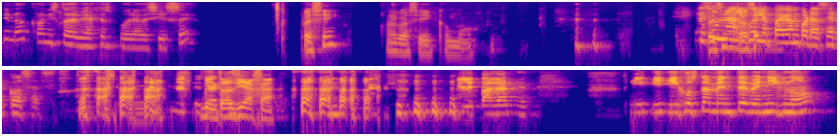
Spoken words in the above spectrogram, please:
sí, ¿no? Cronista de viajes podría decirse. Pues sí, algo así como. Es Pues un sí, algo no sé. y le pagan por hacer cosas. Mientras viaja. le pagan. Y, y- y justamente Benigno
